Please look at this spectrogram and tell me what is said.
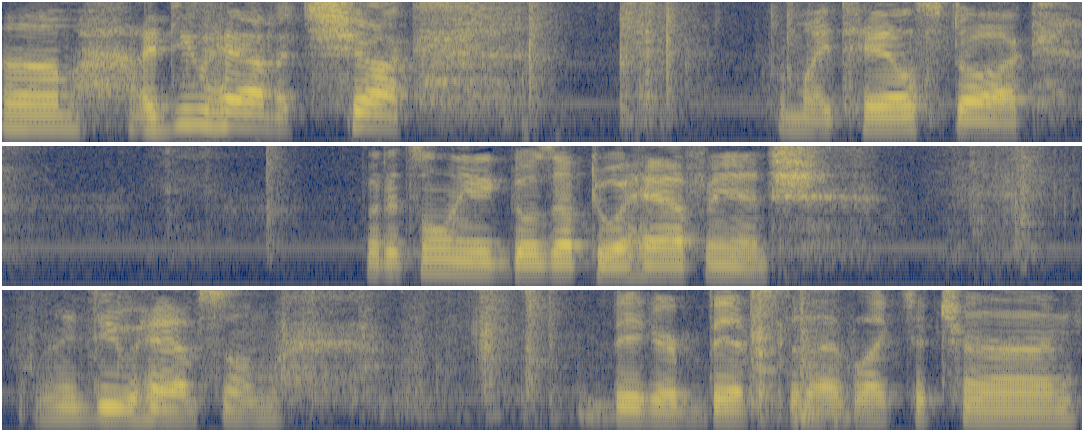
Um, I do have a chuck for my tailstock, but it's only it goes up to a half inch. I do have some bigger bits that I'd like to turn.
